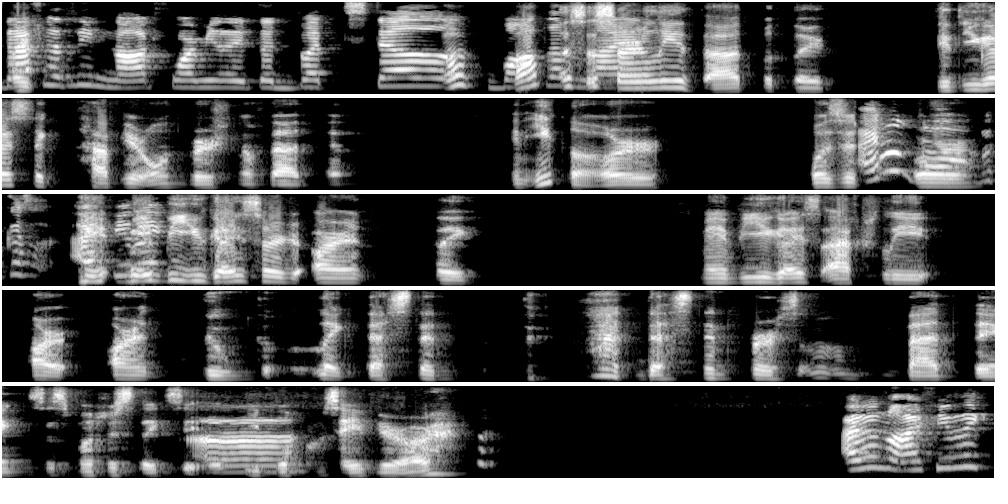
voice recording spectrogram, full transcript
definitely not formulated, but still, Not, not bottom line. necessarily that, but like, did you guys like have your own version of that in in Ika, or was it? I don't know or because I May- feel maybe like you guys are aren't like maybe you guys actually are aren't doomed like destined destined for some bad things as much as like sa- people Uh, from Xavier are. I don't know. I feel like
